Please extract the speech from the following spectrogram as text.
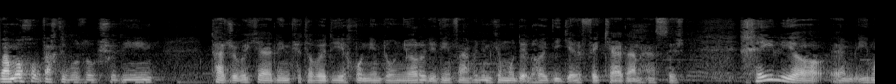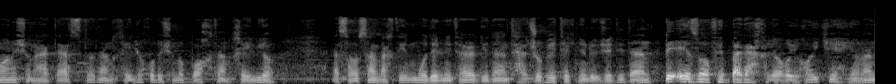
و ما خب وقتی بزرگ شدیم تجربه کردیم کتاب دیگه خونیم دنیا رو دیدیم فهمیدیم که مدل های دیگر فکر کردن هستش. خیلی ها ایمانشون رو دست دادن خیلی خودشون رو باختن خیلی اساسا وقتی مدرنیتر دیدن تجربه تکنولوژی دیدن به اضافه بد اخلاقی هایی که احیانا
